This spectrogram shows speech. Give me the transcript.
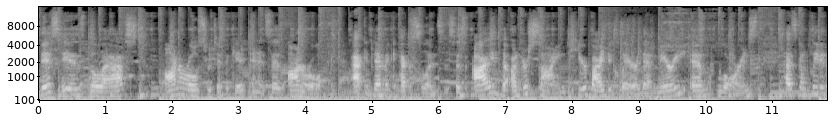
this is the last honor roll certificate, and it says honor roll. Academic excellence. It says, I, the undersigned, hereby declare that Mary M. Lawrence has completed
